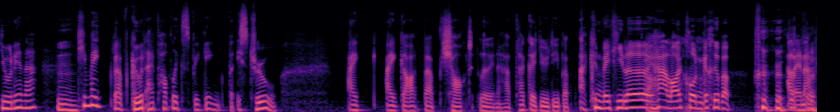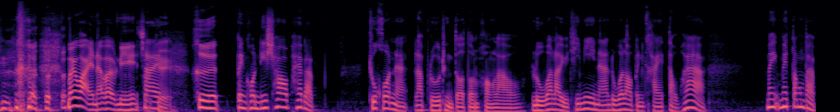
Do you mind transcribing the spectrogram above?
อยู่เนี่ยนะ ที่ไม่แบบ good at public speaking but it's true I I got แบบ shocked เลยนะครับ ถ้าเกิดอยู่ดีแบบอะขึ้นเวทีเลยห้าร้อยคนก็คือแบบอะไรนะ ไม่ไหวนะแบบนี้ใช่โอเคคือเป็นคนที่ชอบให้แบบทุกคนน่ะรับรู้ถึงตัวตนของเรา รู้ว่าเราอยู่ที่นี่นะ รู้ว่าเราเป็นใครแต่ว่าไม่ไม่ต้องแบบ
